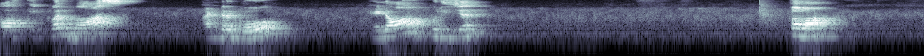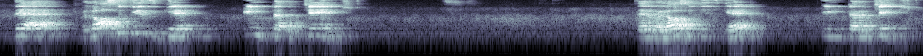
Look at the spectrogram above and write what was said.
of equal mass undergo head-on collision comma their velocities get interchanged. Their velocities get interchanged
